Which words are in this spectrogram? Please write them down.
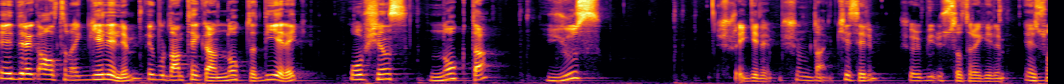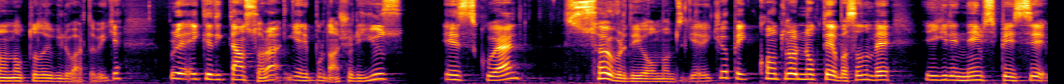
ve direkt altına gelelim ve buradan tekrar nokta diyerek options nokta use şuraya gelelim. Şundan keselim. Şöyle bir üst satıra gelelim. En son noktalı virgülü var tabii ki. Buraya ekledikten sonra gelip buradan şöyle use SQL server diye olmamız gerekiyor. Peki kontrol noktaya basalım ve ilgili namespace'i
